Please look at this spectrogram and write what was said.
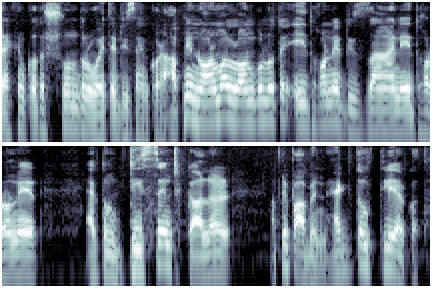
দেখেন কত সুন্দর ওয়েতে ডিজাইন করা। আপনি নর্মাল লনগুলোতে এই ধরনের ডিজাইন এই ধরনের একদম ডিসেন্ট কালার আপনি পাবেন একদম ক্লিয়ার কথা।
